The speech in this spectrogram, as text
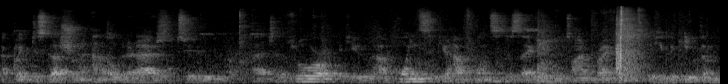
a, quick discussion and open it out to uh, to the floor. If you have points, if you have points to say in the time frame, if you could keep them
